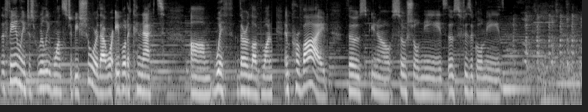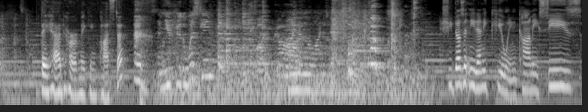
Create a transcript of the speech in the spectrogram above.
The family just really wants to be sure that we're able to connect um, with their loved one and provide those, you know, social needs, those physical needs. They had her making pasta. And you do the whisking? My God. I know, I know. she doesn't need any cueing. Connie sees,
